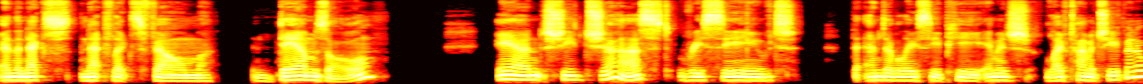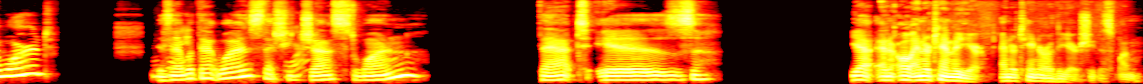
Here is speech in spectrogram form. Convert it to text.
in the next netflix film damsel. And she just received the naacp image lifetime achievement award is that what that was that she Sure. just won? That is, yeah, and oh, Entertainer of the Year, Entertainer of the Year. She just won.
